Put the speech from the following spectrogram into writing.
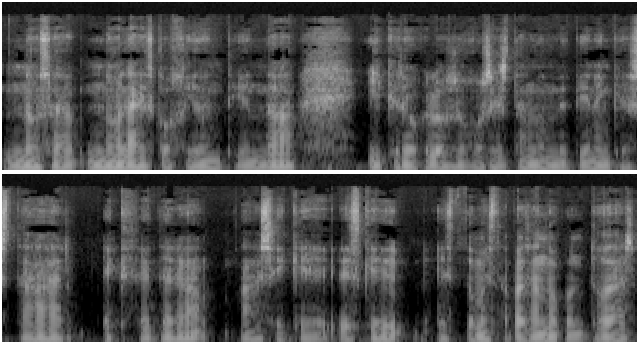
no, no la he escogido en tienda y creo que los ojos están donde tienen que estar, etcétera. Así que es que esto me está pasando con todas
